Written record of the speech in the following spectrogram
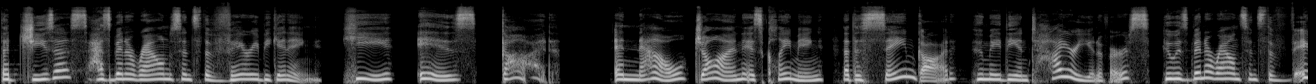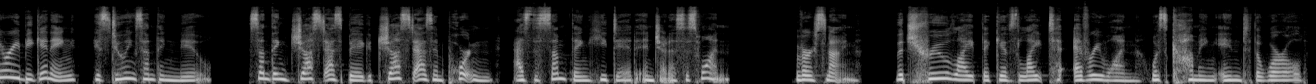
that Jesus has been around since the very beginning. He is God. And now John is claiming that the same God who made the entire universe, who has been around since the very beginning, is doing something new, something just as big, just as important as the something he did in Genesis 1. Verse 9 The true light that gives light to everyone was coming into the world.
